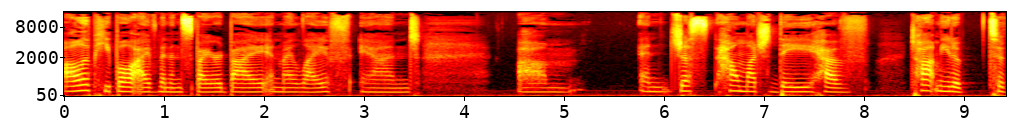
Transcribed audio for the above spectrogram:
all the people I've been inspired by in my life and um and just how much they have taught me to to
